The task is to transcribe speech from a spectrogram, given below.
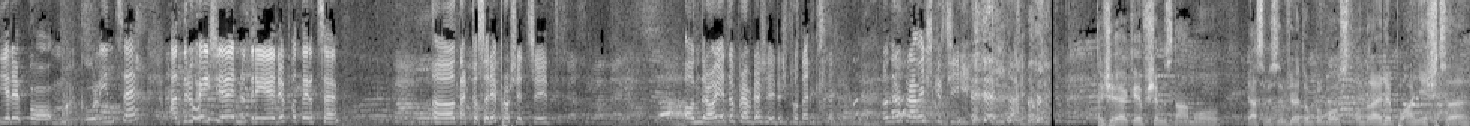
jede po Makulince a druhý, že Nutri jede po terce. Uh, tak to se jde prošetřit. Ondro, je to pravda, že jdeš po terce? Ondro právě škrčí. Takže jak je všem známo, já si myslím, že je to blbost. Ondra jede po Aničce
